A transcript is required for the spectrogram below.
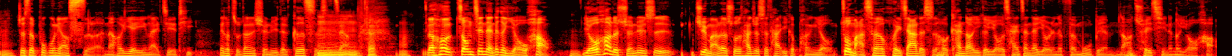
嗯，就是布谷鸟死了，然后夜莺来接替。那个主战的旋律的歌词是这样，对，嗯，然后中间的那个油耗，油耗的旋律是，据马勒说，他就是他一个朋友坐马车回家的时候，看到一个邮差站在友人的坟墓边，然后吹起那个油耗，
